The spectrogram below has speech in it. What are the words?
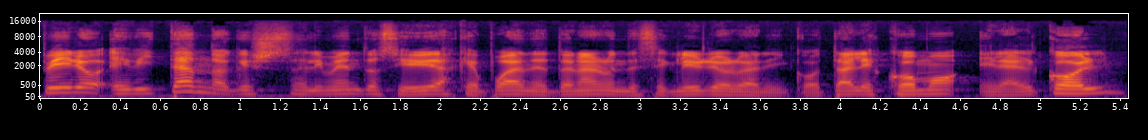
pero evitando aquellos alimentos y bebidas que puedan detonar un desequilibrio orgánico, tales como el alcohol,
